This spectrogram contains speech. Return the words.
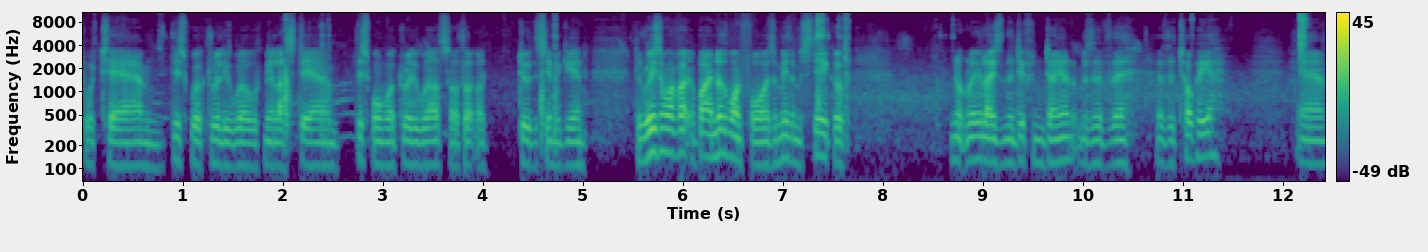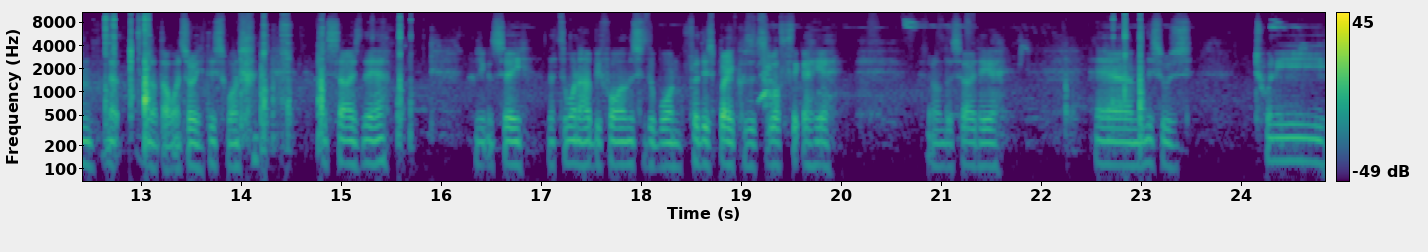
But um, this worked really well with me last. Um, this one worked really well, so I thought I'd do the same again. The reason why I buy another one for is I made the mistake of not realising the different diameters of the of the top here. Um, not, not that one, sorry, this one, this size there. As you can see, that's the one I had before, and this is the one for this bike because it's a lot thicker here on the side here. Um, this was 20,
